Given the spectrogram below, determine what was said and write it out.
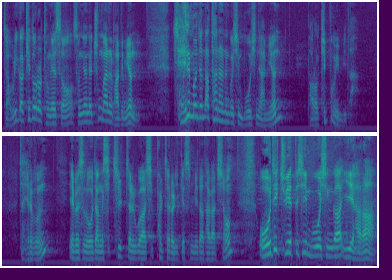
자, 우리가 기도를 통해서 성령의 충만을 받으면 제일 먼저 나타나는 것이 무엇이냐면 바로 기쁨입니다. 자, 여러분 예배서 5장 17절과 18절을 읽겠습니다. 다 같이요. 오직 주의 뜻이 무엇인가 이해하라.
